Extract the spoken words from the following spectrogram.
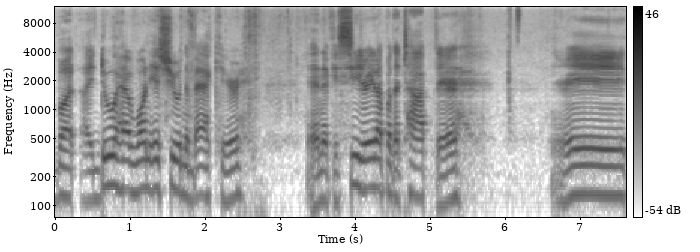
but I do have one issue in the back here and if you see right up on the top there, right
